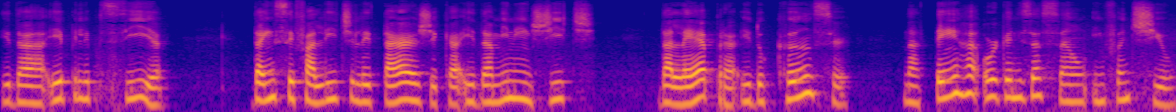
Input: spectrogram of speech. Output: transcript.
e da epilepsia, da encefalite letárgica e da meningite, da lepra e do câncer na tenra organização infantil.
